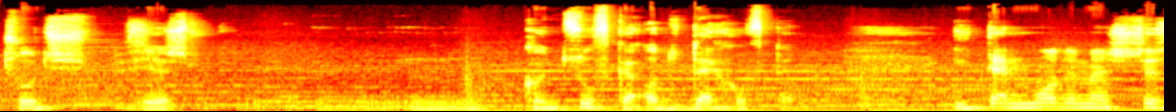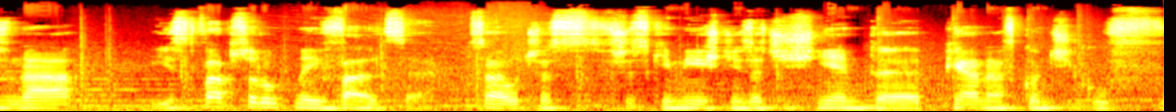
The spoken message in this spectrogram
czuć, wiesz, mm, końcówkę oddechu w tym. I ten młody mężczyzna jest w absolutnej walce. Cały czas wszystkie mięśnie zaciśnięte, piana w, kącików,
